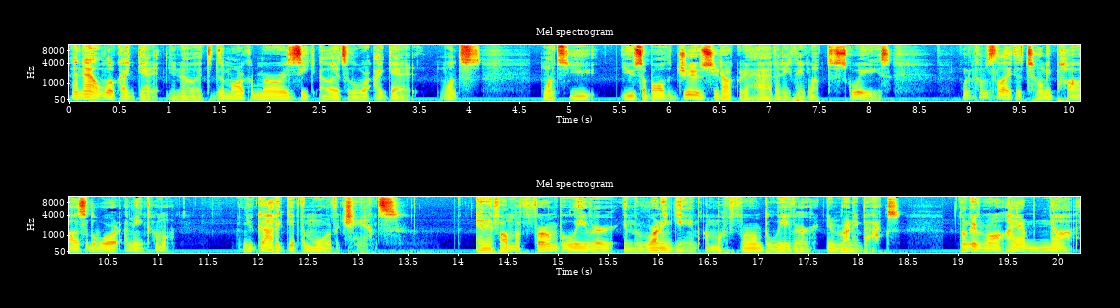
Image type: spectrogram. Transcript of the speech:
And now, look, I get it. You know, it's DeMarco Murray, Zeke Elliott, to the world, I get it. Once, once you use up all the juice, you're not going to have anything left to squeeze. When it comes to like the Tony Pollards of the world, I mean, come on, you got to give them more of a chance. And if I'm a firm believer in the running game, I'm a firm believer in running backs. Don't get me wrong, I am not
